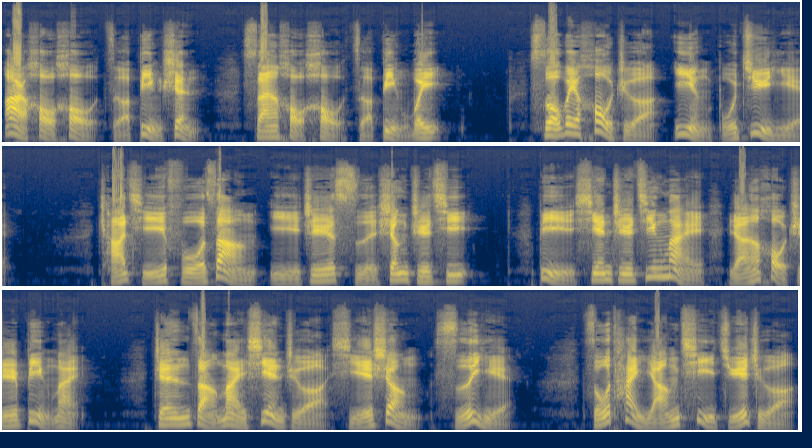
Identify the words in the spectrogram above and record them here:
二后后则病甚，三后后则病危。所谓后者，应不惧也。察其腑脏，以知死生之期。必先知经脉，然后知病脉。真脏脉陷者，邪盛死也。足太阳气绝者，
